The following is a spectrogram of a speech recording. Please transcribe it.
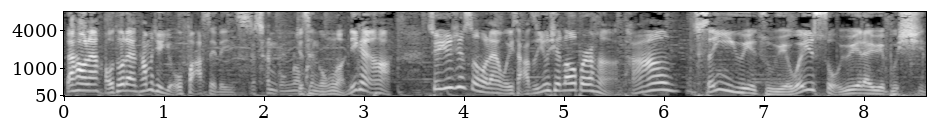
然后呢，后头呢，他们就又发射了一次，成功了，就成功了。你看哈，所以有些时候呢，为啥子有些老板哈，他生意越做越萎缩，越来越不行，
